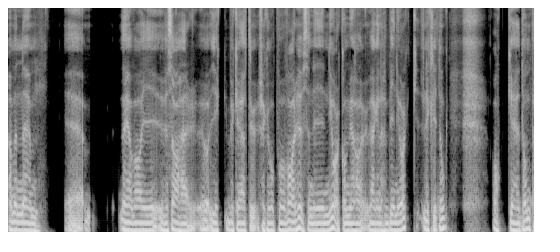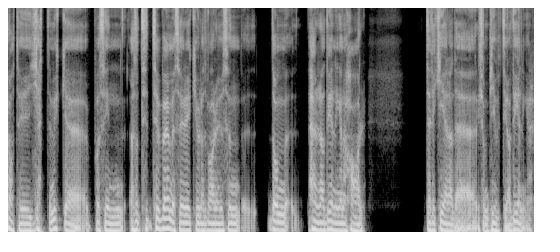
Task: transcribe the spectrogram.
ja, men, ehm, eh, eh när jag var i USA här, gick, brukar jag alltid försöka gå på varuhusen i New York om jag har vägarna förbi New York, lyckligt nog. Och eh, de pratar ju jättemycket på sin... Alltså till, till att börja med så är det kul att varuhusen, de herravdelningarna har dedikerade liksom, beautyavdelningar.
